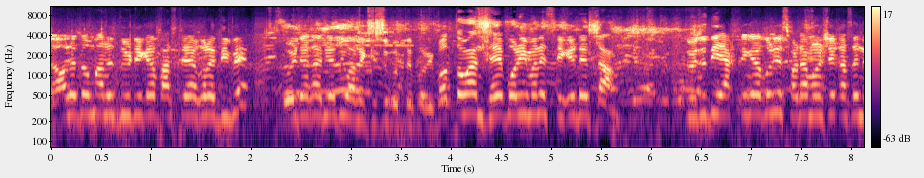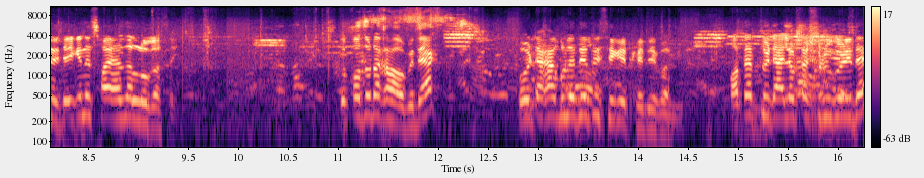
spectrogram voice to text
তাহলে তো মানুষ দুই টাকা পাঁচ টাকা করে দিবে। ওই টাকা দিয়ে তুই অনেক কিছু করতে পারবি। বর্তমান যে পরিমাণে সিগারেটের দাম তুই যদি এক টাকা করি ছটা মানুষের কাছে নেই সেইখানে ছয় হাজার লোক আছে। তো কত টাকা হবে দেখ? ওই টাকাগুলো দিয়ে তুই সিগারেট খেতে পারবি। অতএব তুই ডায়লগটা শুরু করি দে।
